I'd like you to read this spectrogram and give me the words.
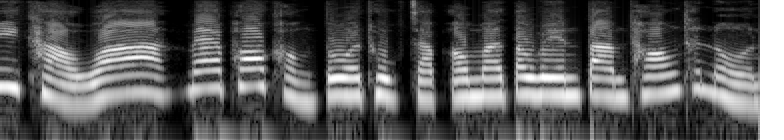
มีข่าวว่าแม่พ่อของตัวถูกจับเอามาตะเวนตามท้องถนน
